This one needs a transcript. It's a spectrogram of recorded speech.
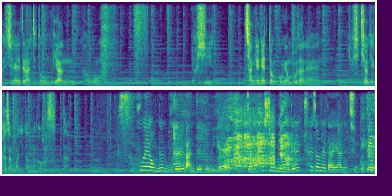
아, 제가 애들한테 너무 미안하고 역시 작년에 했던 공연보다는 기억에 가장 많이 남는 것 같습니다. 후회 없는 무대를 만들기 위해 각자가 할 수 있는 일을 최선을 다해야 하는 친구들.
